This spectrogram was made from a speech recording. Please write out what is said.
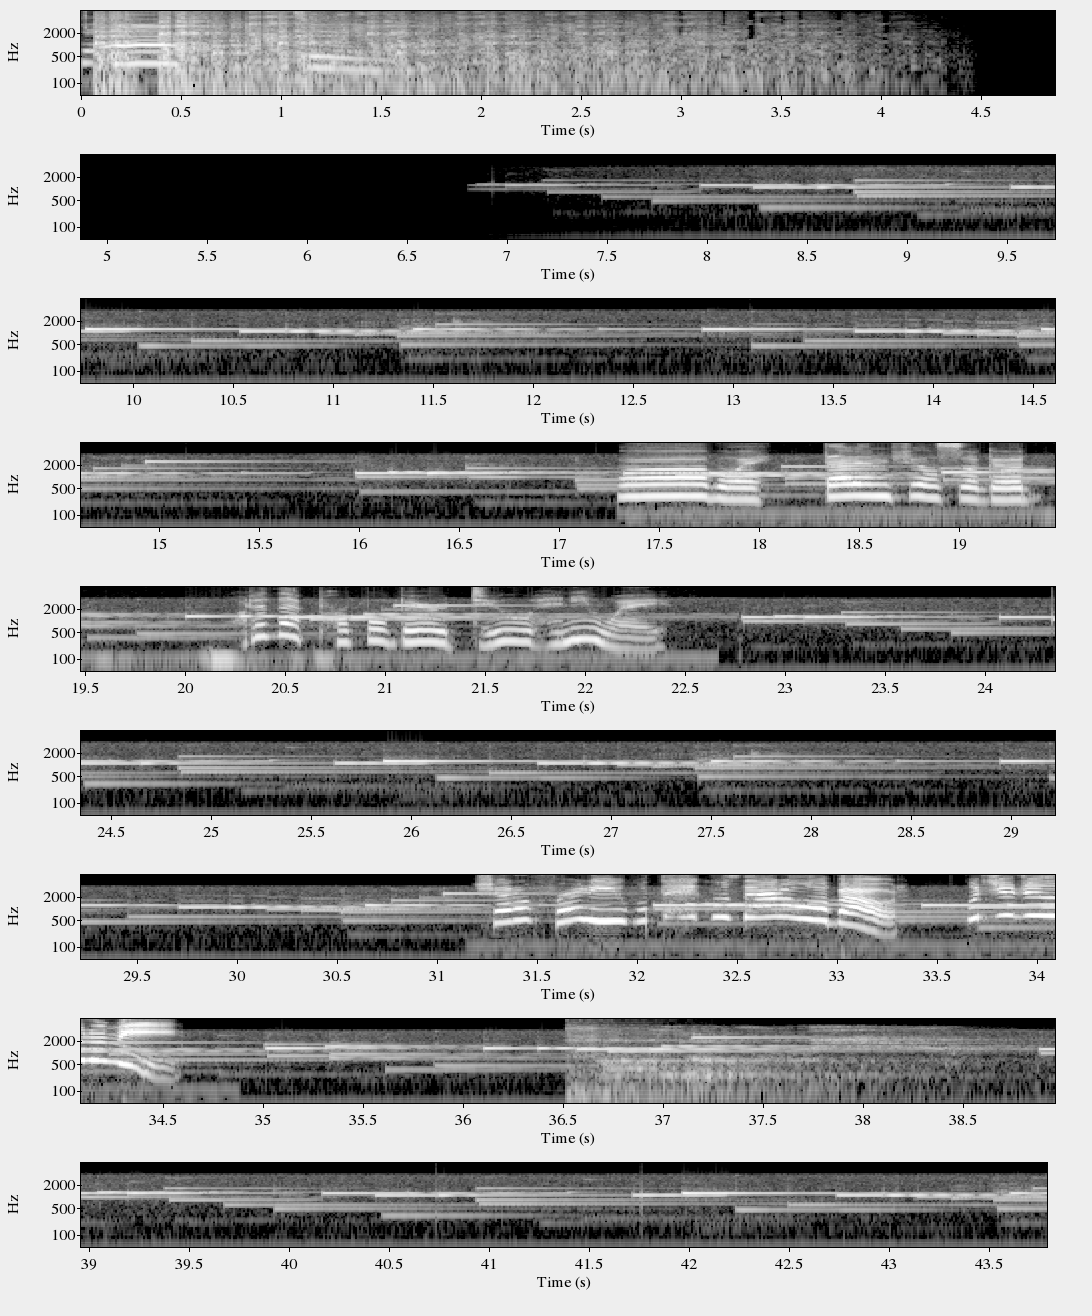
our didn't feel so good. What did that purple bear do anyway? Shadow Freddy, what the heck was that all about? What'd you do to me?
